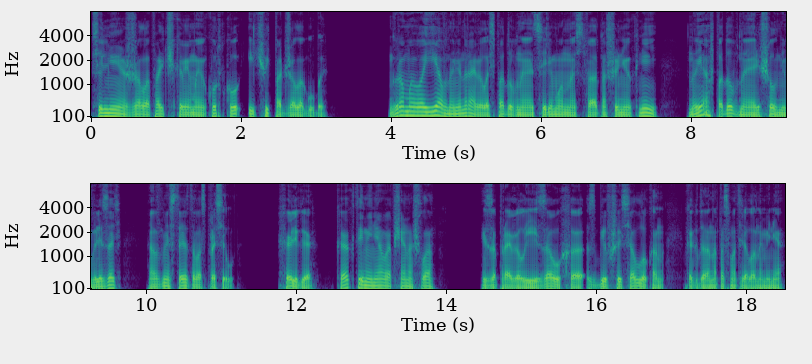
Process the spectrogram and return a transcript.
сильнее сжала пальчиками мою куртку и чуть поджала губы. Громовой явно не нравилась подобная церемонность по отношению к ней, но я в подобное решил не влезать, а вместо этого спросил. «Хельга, как ты меня вообще нашла?» И заправил ей за ухо сбившийся локон, когда она посмотрела на меня.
